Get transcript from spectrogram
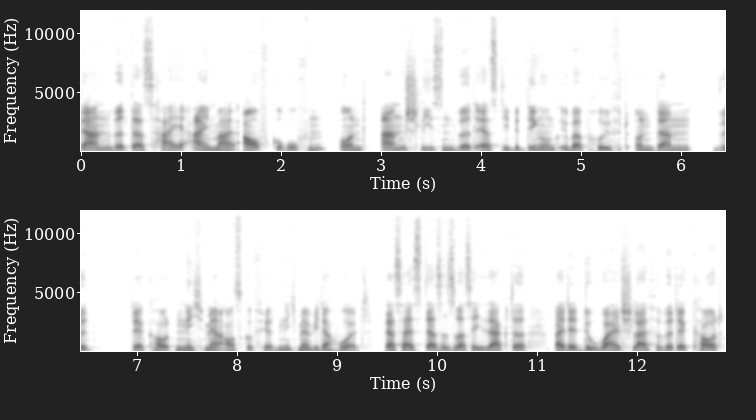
dann wird das Hi einmal aufgerufen und anschließend wird erst die Bedingung überprüft und dann wird der Code nicht mehr ausgeführt, nicht mehr wiederholt. Das heißt, das ist, was ich sagte, bei der Do-While-Schleife wird der Code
